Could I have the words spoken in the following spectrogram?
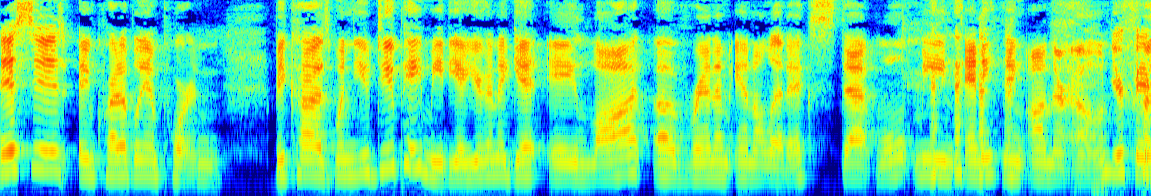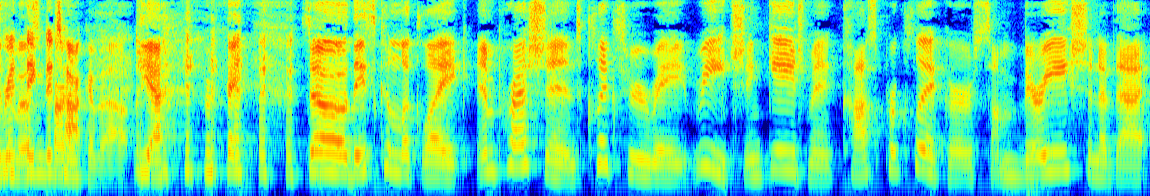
this is incredibly important because when you do paid media, you're going to get a lot of random analytics that won't mean anything on their own. Your favorite thing to talk about. Yeah. Right. so these can look like impressions, click through rate, reach, engagement, cost per click, or some variation of that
